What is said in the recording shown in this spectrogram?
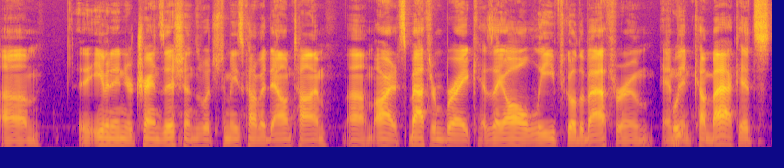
Um, even in your transitions, which to me is kind of a downtime. Um, all right, it's bathroom break as they all leave to go to the bathroom and We- then come back. It's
